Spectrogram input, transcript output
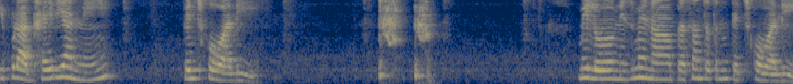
ఇప్పుడు ఆ ధైర్యాన్ని పెంచుకోవాలి. మీలో నిజమైన ప్రశాంతతను తెచ్చుకోవాలి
